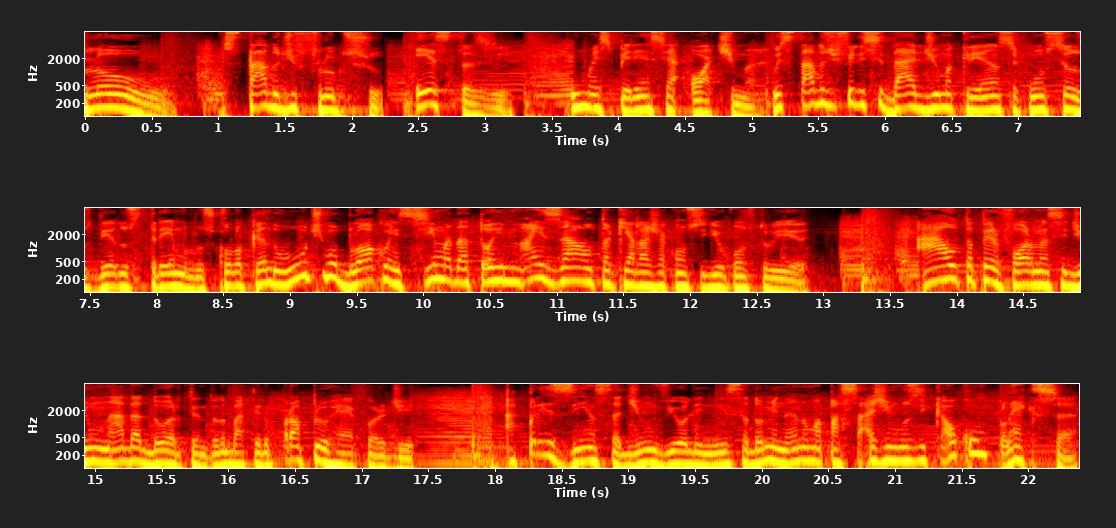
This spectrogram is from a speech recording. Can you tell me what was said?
flow, estado de fluxo, êxtase, uma experiência ótima. O estado de felicidade de uma criança com os seus dedos trêmulos colocando o último bloco em cima da torre mais alta que ela já conseguiu construir. A alta performance de um nadador tentando bater o próprio recorde. A presença de um violinista dominando uma passagem musical complexa.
